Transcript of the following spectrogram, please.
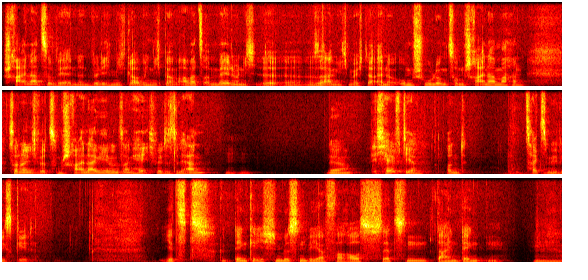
Schreiner zu werden, dann würde ich mich, glaube ich, nicht beim Arbeitsamt melden und nicht äh, äh, sagen, ich möchte eine Umschulung zum Schreiner machen, sondern ich würde zum Schreiner gehen und sagen, hey, ich will das lernen. Mhm. Ja. Ich helfe dir und zeig's mir, wie es geht. Jetzt denke ich, müssen wir ja voraussetzen, dein Denken. Mhm.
